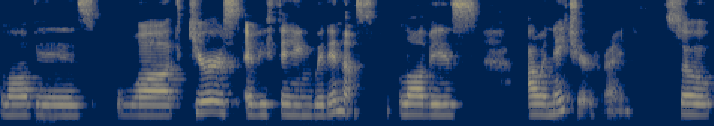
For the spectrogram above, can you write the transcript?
Love is what cures everything within us. Love is our nature, right? So,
